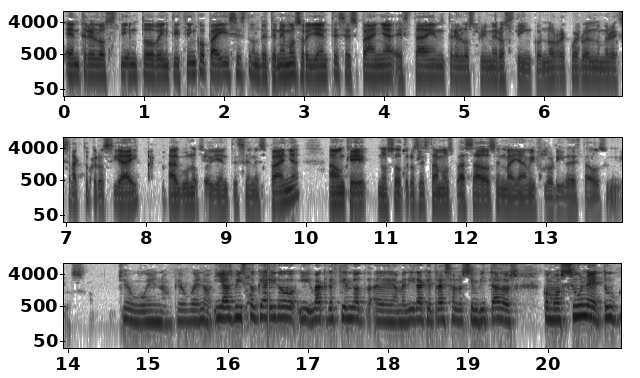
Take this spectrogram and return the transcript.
entre los 125 países donde tenemos oyentes, España está entre los primeros cinco. No recuerdo el número exacto, pero sí hay algunos oyentes en España, aunque nosotros estamos basados en Miami, Florida, Estados Unidos. Qué bueno, qué bueno. Y has visto que ha ido y va creciendo eh, a medida que traes a los invitados. Como Sune, tú,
